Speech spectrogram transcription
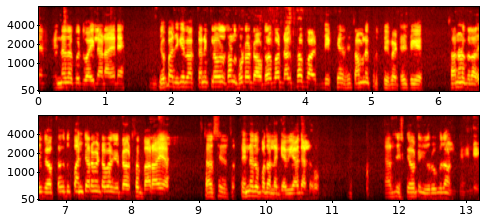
ਇਹਨਾਂ ਦਾ ਕੋਈ ਦਵਾਈ ਲੈਣ ਆਏ ਨੇ। ਜੋ ਭੱਜ ਕੇ ਵਾਕਾ ਨਿਕਲਿਆ ਉਦੋਂ ਸਾਨੂੰ ਥੋੜਾ ਡਾਊਟ ਹੋਇਆ ਪਰ ਡਾਕਟਰ ਸਾਹਿਬ ਦੇਖਿਆ ਅਸੀਂ ਸਾਹਮਣੇ ਕੁਰਸੀ ਬੈਠੇ ਸੀਗੇ। ਸਾਨੂੰ ਨਹੀਂ ਪਤਾ ਸੀ ਵਾਕਾ ਤੋਂ 5-4 ਮਿੰਟ ਬਾਅਦ ਡਾਕਟਰ ਸਾਹਿਬ ਬਾਹਰ ਆਇਆ ਤਾਂ ਇਹਨਾਂ ਤੋਂ ਪਤਾ ਲੱਗਿਆ ਵੀ ਆਹ ਗੱਲ ਹੋ ਗਈ। ਦੀ ਸਿਕਿਉਰਿਟੀ ਜ਼ਰੂਰ ਵਧਾਉਣੀ ਚਾਹੀਦੀ ਹੈ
